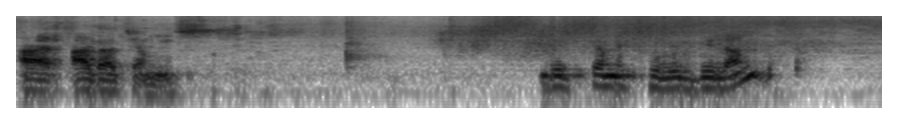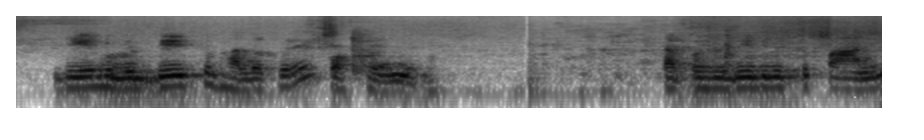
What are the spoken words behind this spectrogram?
আর আধা চামচ। দেড় চামচ হলুদ দিলাম। দিয়ে হলুদ দিয়ে একটু ভালো করে কষিয়ে নেব। তারপর দিয়ে দিব একটু পানি।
